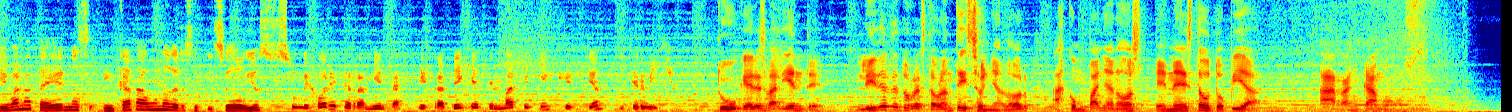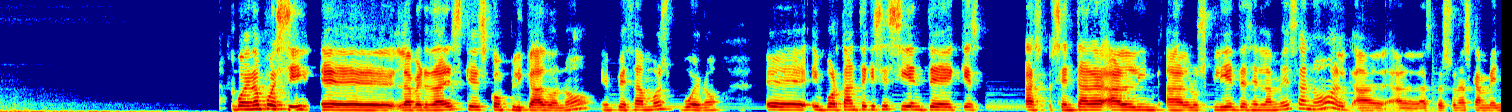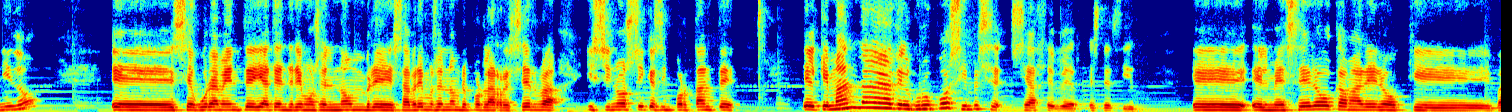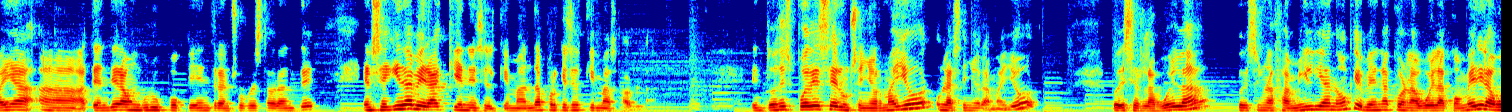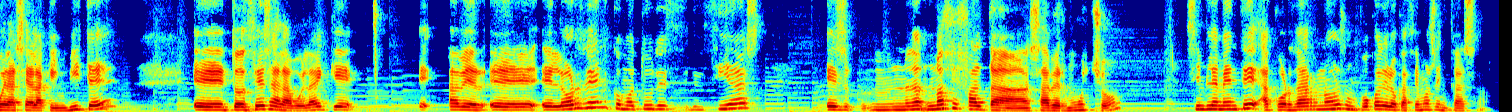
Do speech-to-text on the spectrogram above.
que van a traernos en cada uno de los episodios sus mejores herramientas, estrategias de marketing, gestión y servicio. Tú que eres valiente, líder de tu restaurante y soñador, acompáñanos en esta utopía. Arrancamos. Bueno, pues sí, eh, la verdad es que es complicado, ¿no? Empezamos, bueno, eh, importante que se siente, que sentar a los clientes en la mesa, ¿no? a, las personas que han venido. Eh, seguramente ya tendremos el nombre, sabremos el nombre por la reserva y si no, sí que es importante. El que manda del grupo siempre se, hace ver, es decir, eh, el mesero o camarero que vaya a atender a un grupo que entra en su restaurante, enseguida verá quién es el que manda porque es el que más habla. Entonces puede ser un señor mayor, una señora mayor, puede ser la abuela, puede ser una familia, ¿no? Que venga con la abuela a comer y la abuela sea la que invite. Eh, entonces a la abuela hay que... Eh, a ver, eh, el orden, como tú decías, es, no, hace falta saber mucho, simplemente acordarnos un poco de lo que hacemos en casa.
